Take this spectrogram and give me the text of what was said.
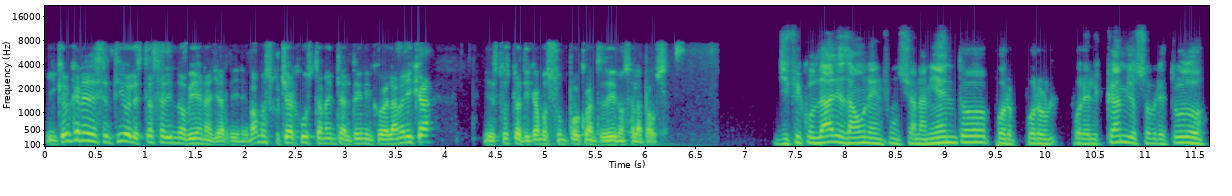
Y creo que en ese sentido le está saliendo bien a Jardine. Vamos a escuchar justamente al técnico del América y después platicamos un poco antes de irnos a la pausa. Dificultades aún en funcionamiento por, por, por el cambio sobre todo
